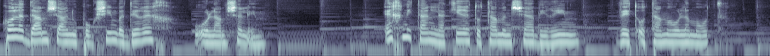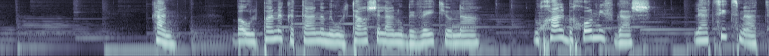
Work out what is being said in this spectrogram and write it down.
כל אדם שאנו פוגשים בדרך הוא עולם שלם. איך ניתן להכיר את אותם אנשי אבירים ואת אותם העולמות? כאן, באולפן הקטן המאולתר שלנו בבית יונה, נוכל בכל מפגש להציץ מעט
